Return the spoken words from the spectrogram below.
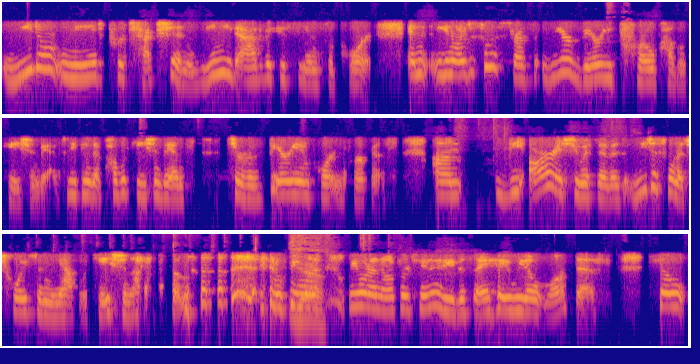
We don't need protection. We need advocacy and support. And you know, I just want to stress that we are very pro publication bans. We think that publication bans serve a very important purpose. Um, the our issue with them is we just want a choice in the application of them, and we yeah. want we want an opportunity to say, hey, we don't want this. So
